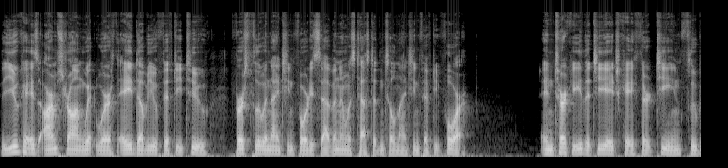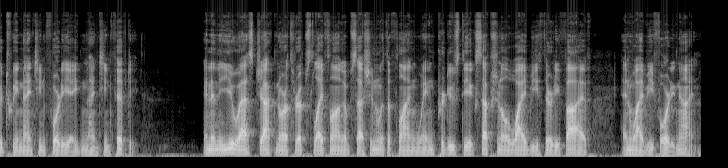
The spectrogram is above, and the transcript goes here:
The UK's Armstrong Whitworth AW 52 first flew in 1947 and was tested until 1954. In Turkey, the THK 13 flew between 1948 and 1950. And in the US, Jack Northrop's lifelong obsession with the flying wing produced the exceptional YB 35 and YB 49.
